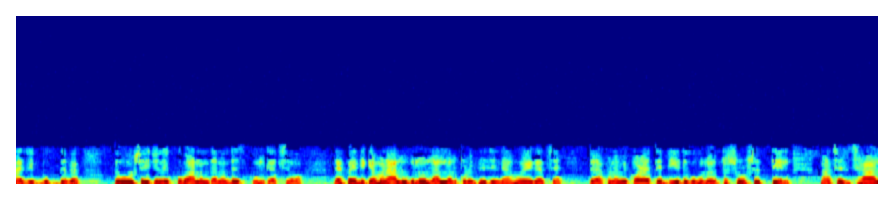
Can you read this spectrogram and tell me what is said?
ম্যাজিক বুক দেবে। তো সেই জন্য খুব আনন্দ আনন্দে স্কুল গেছে ও। দেখো এদিকে আমার আলুগুলো লাল লাল করে ভেজে নেওয়া হয়ে গেছে। তো এখন আমি কড়াইতে দিয়ে দেবো হলো একটু সর্ষের তেল। মাছের ঝাল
